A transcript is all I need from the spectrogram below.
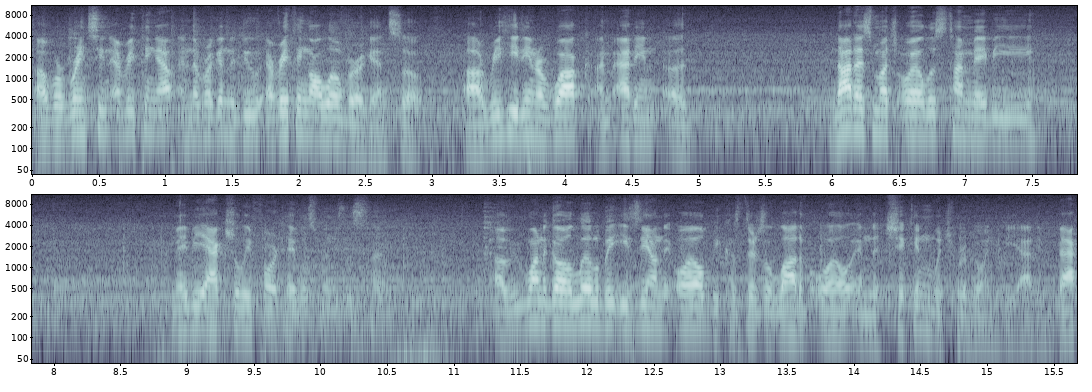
uh, we're rinsing everything out, and then we're going to do everything all over again. So uh, reheating our wok. I'm adding uh, not as much oil this time. Maybe maybe actually four tablespoons this time. Uh, we want to go a little bit easy on the oil because there's a lot of oil in the chicken, which we're going to be adding back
